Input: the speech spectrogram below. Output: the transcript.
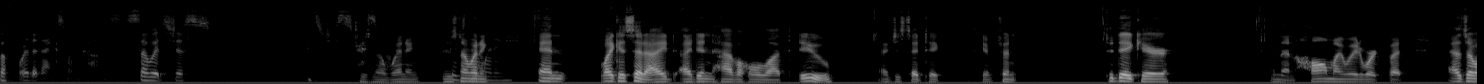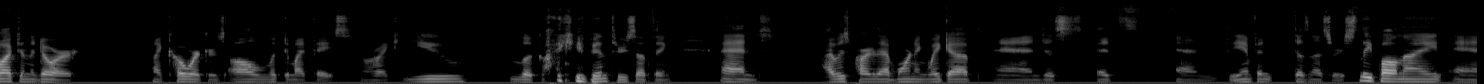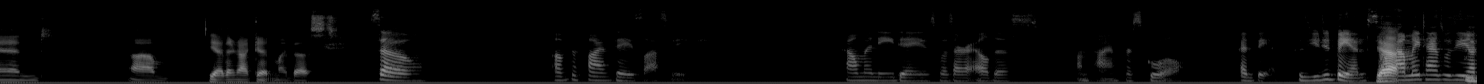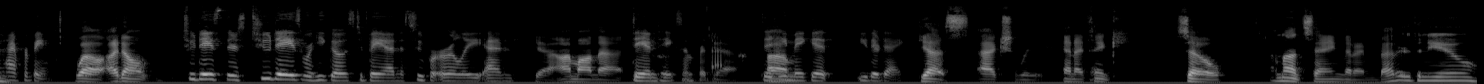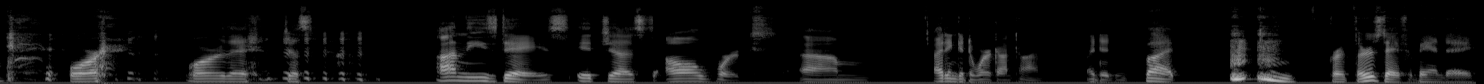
before the next one comes. So it's just, it's just There's no winning. There's, There's no winning. And like I said, I I didn't have a whole lot to do. I just had to take the infant to daycare and then haul my way to work. But as I walked in the door, my coworkers all looked at my face and were like, "You look like you've been through something." And I was part of that morning wake up and just it's and the infant doesn't necessarily sleep all night and um yeah, they're not getting my best. So, of the five days last week, how many days was our eldest on time for school and band because you did band. So Yeah. how many times was he on time for band? Well, I don't. Two days. There's two days where he goes to band super early, and Yeah, I'm on that. Dan takes him for that. Yeah. Did he Um, make it either day? Yes, actually. And I think so I'm not saying that I'm better than you or or that just on these days it just all works. Um I didn't get to work on time. I didn't. But for Thursday for band day,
